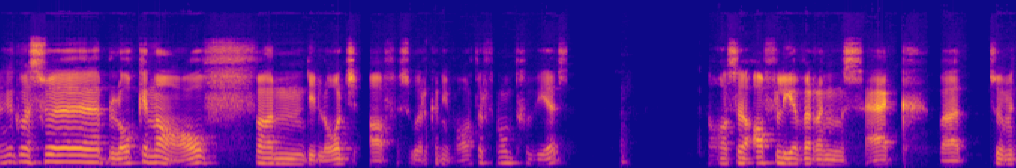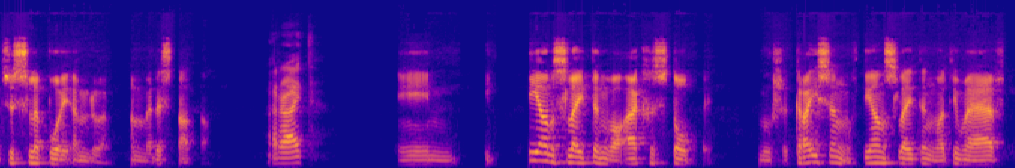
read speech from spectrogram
Dink ek was so blok en 'n half van die lodge af, is oor kan die waterfront gewees. Daar's 'n afleweringshek wat so met so slipboy inloop aan middestad af. Right. En die T-aansluiting waar ek gestop het, moes 'n kruising of T-aansluiting wat jy moet hê,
